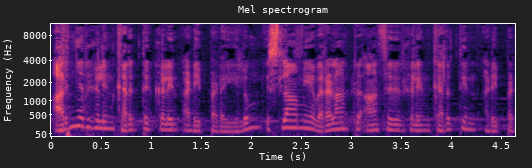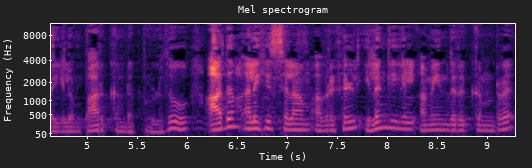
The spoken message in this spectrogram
அறிஞர்களின் கருத்துக்களின் அடிப்படையிலும் இஸ்லாமிய வரலாற்று ஆசிரியர்களின் கருத்தின் அடிப்படையிலும் பார்க்கின்ற பொழுது ஆதம் அலிஹிசலாம் அவர்கள் இலங்கையில் அமைந்திருக்கின்ற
